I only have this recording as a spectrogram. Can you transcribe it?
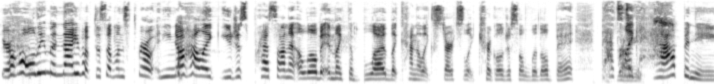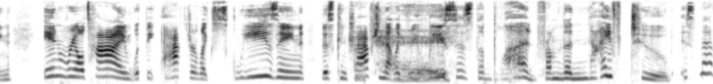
you're holding the knife up to someone's throat, and you know how like you just press on it a little bit, and like the blood like kind of like starts to like trickle just a little bit. That's right. like happening in real time with the actor like squeezing this contraption okay. that like releases the blood from the knife tube. Isn't that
